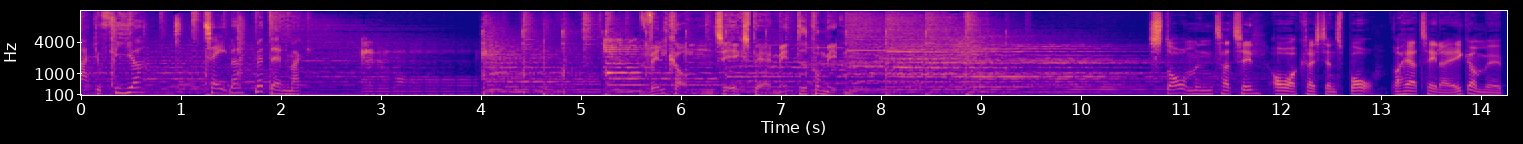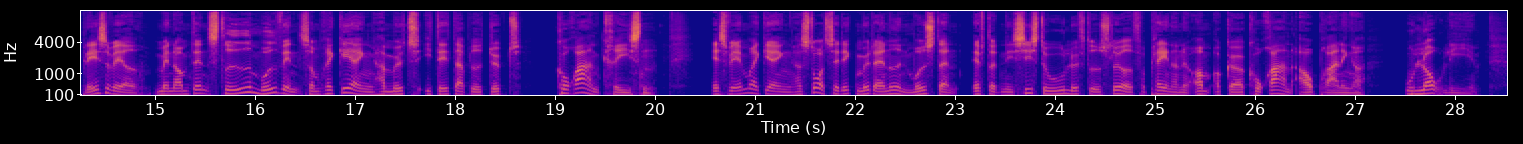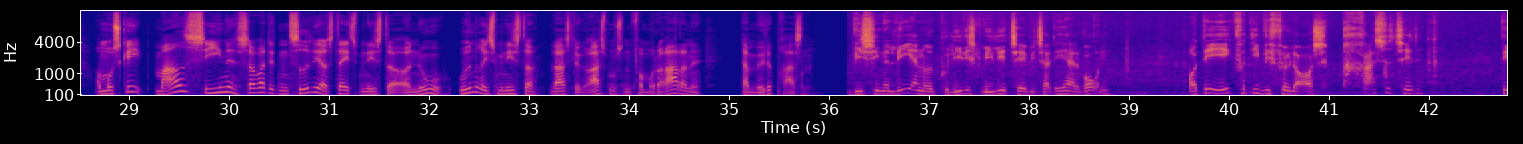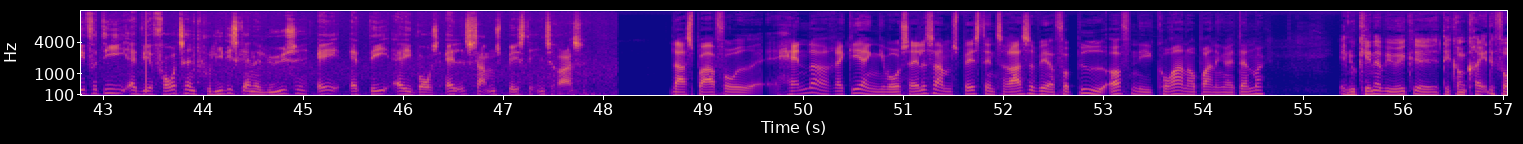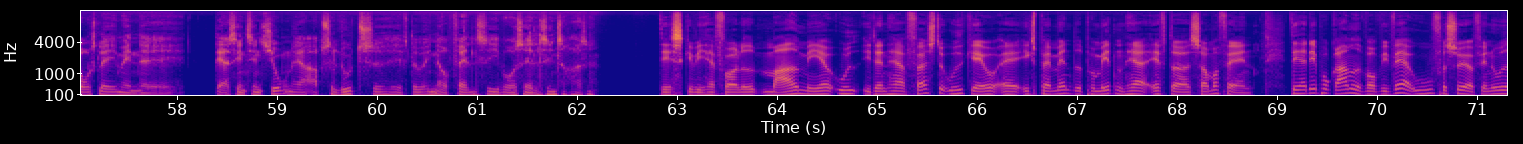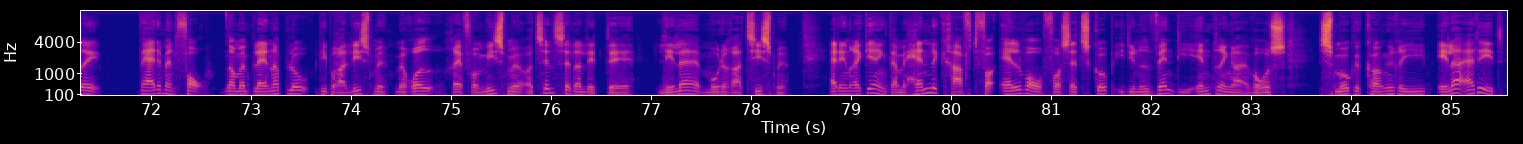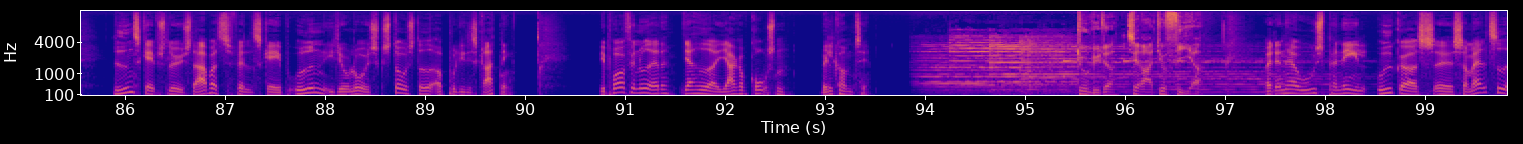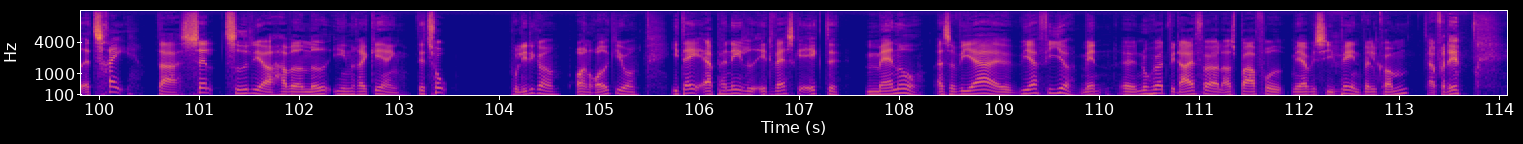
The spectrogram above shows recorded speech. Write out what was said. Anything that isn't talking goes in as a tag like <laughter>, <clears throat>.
Radio 4 taler med Danmark. Velkommen til eksperimentet på midten. Stormen tager til over Christiansborg, og her taler jeg ikke om øh, blæseværet, men om den stride modvind, som regeringen har mødt i det, der er blevet døbt Korankrisen. SVM-regeringen har stort set ikke mødt andet end modstand, efter den i sidste uge løftede sløret for planerne om at gøre koranafbrændinger ulovlige. Og måske meget sigende, så var det den tidligere statsminister og nu udenrigsminister Lars Løkke Rasmussen fra Moderaterne, der mødte pressen. Vi signalerer noget politisk vilje til, at vi tager det her alvorligt. Og det er ikke, fordi vi føler os presset til det. Det er fordi, at vi har foretaget en politisk analyse af, at det er i vores allesammens bedste interesse. Lars Barfod, handler regeringen i vores allesammens bedste interesse ved at forbyde offentlige koranafbrændinger i Danmark? Ja, nu kender vi jo ikke øh, det konkrete forslag, men øh, deres intention er absolut øh, efter en opfattelse i vores alles interesse. Det skal vi have foldet meget mere ud i den her første udgave af eksperimentet på midten her efter sommerferien. Det her det er programmet, hvor vi hver uge forsøger at finde ud af, hvad er det, man får, når man blander blå liberalisme med rød reformisme og tilsætter lidt øh, lilla moderatisme? Er det en regering, der med handlekraft for alvor får sat skub i de nødvendige ændringer af vores smukke kongerige? Eller er det et lidenskabsløst arbejdsfællesskab uden ideologisk ståsted og politisk retning? Vi prøver at finde ud af det. Jeg hedder Jakob Grosen. Velkommen til. Du lytter til Radio 4. Og i den her uges panel udgøres øh, som altid af tre, der selv tidligere har været med i en regering. Det er to politikere og en rådgiver. I dag er panelet et vaskeægte manel. Altså, vi er, øh, vi er fire mænd. Øh, nu hørte vi dig før, Lars Barfod, men jeg vil sige pænt velkommen. Tak for det.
